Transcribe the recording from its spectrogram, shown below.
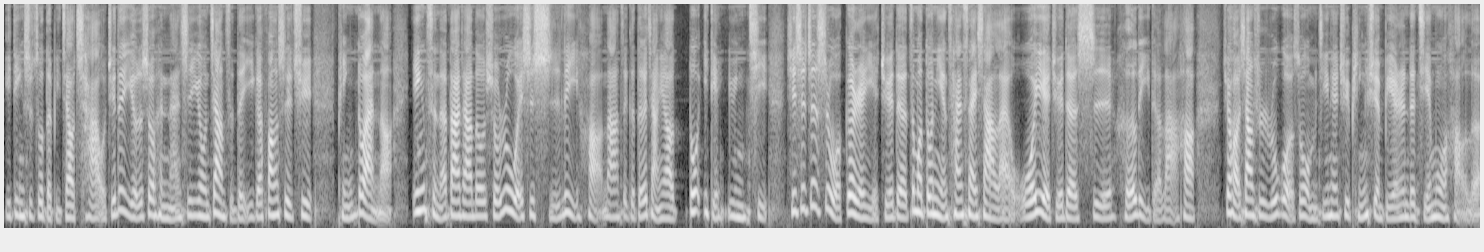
一定是做的比较差。我觉得有的时候很难是用这样子的一个方式去评断呢。因此呢，大家都说入围是实力哈，那这个得奖要多一点运气。其实这是我个人也觉得这么多年参赛下来，我也觉得是合理的啦哈。就好像是如果说我们今天去评选别人的节目好了，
